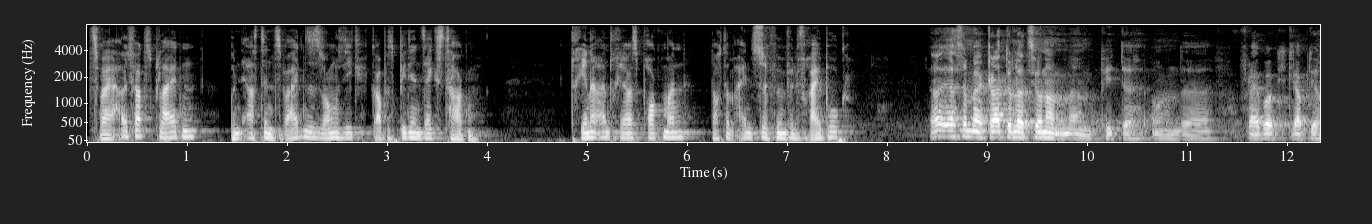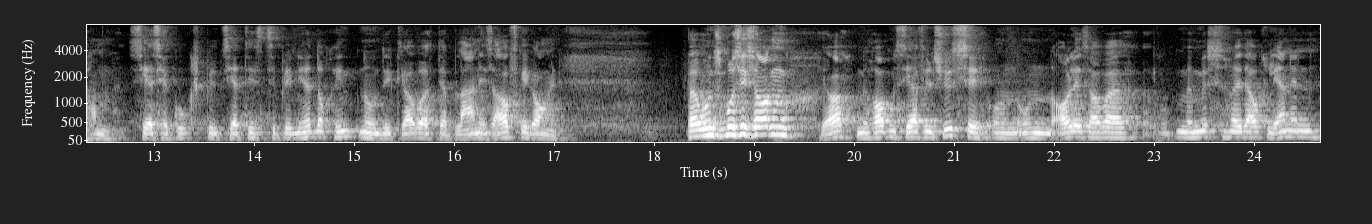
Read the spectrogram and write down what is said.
Zwei Auswärtspleiten und erst den zweiten Saisonsieg gab es binnen sechs Tagen. Trainer Andreas Brockmann nach dem 1 zu 5 in Freiburg? Ja, erst einmal Gratulation an, an Peter und äh, Freiburg. Ich glaube, die haben sehr, sehr gut gespielt, sehr diszipliniert nach hinten und ich glaube, auch der Plan ist aufgegangen. Bei uns muss ich sagen, ja, wir haben sehr viele Schüsse und, und alles, aber wir müssen halt auch lernen,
